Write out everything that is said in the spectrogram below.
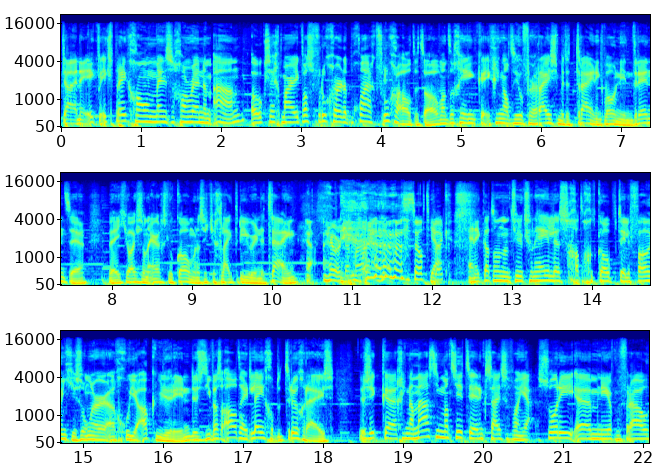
Ja, nee, ik, ik spreek gewoon mensen gewoon random aan. Ook zeg maar, ik was vroeger, dat begon eigenlijk vroeger altijd al. Want dan ging ik, ik ging altijd heel veel reizen met de trein. Ik woonde in Drenthe. Weet je, als je dan ergens wil komen, dan zit je gelijk drie uur in de trein. Ja, heel erg maar. Ja, plek. en ik had dan natuurlijk zo'n hele schattig goedkope telefoontje zonder een goede accu erin. Dus die was altijd leeg op de terugreis. Dus ik eh, ging dan naast iemand zitten en ik zei zo van... Ja, sorry eh, meneer of mevrouw,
